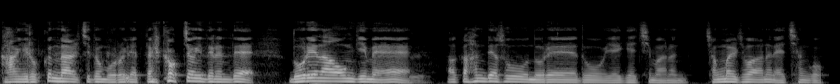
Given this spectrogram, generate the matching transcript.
강의로 끝날지도 모르겠다는 걱정이 드는데 노래 나온 김에 네. 아까 한대수 노래도 얘기했지만은 정말 좋아하는 애창곡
